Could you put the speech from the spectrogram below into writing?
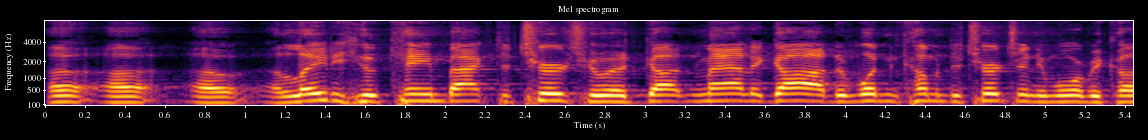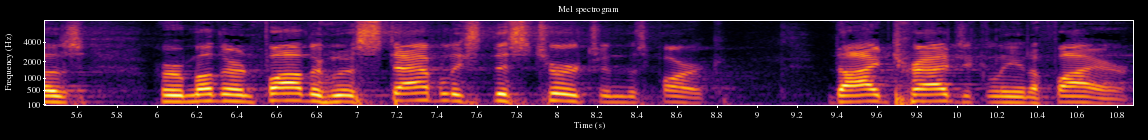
a, a, a, lady who came back to church who had gotten mad at God and wasn't coming to church anymore because her mother and father, who established this church in this park, died tragically in a fire.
